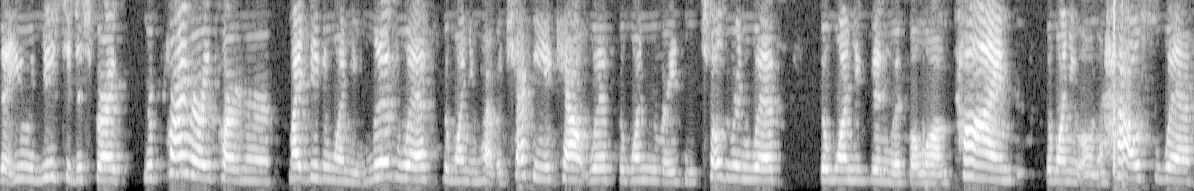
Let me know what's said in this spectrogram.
that you would use to describe your primary partner might be the one you live with, the one you have a checking account with, the one you're raising children with, the one you've been with a long time, the one you own a house with,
